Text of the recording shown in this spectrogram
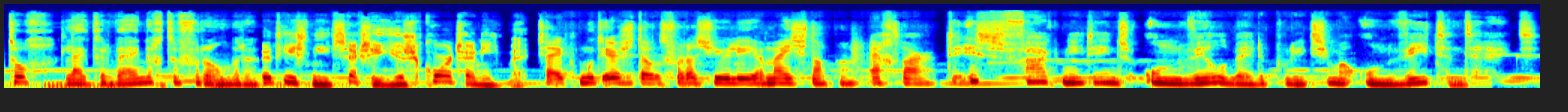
toch lijkt er weinig te veranderen. Het is niet sexy, je scoort er niet mee. Ik zei, ik moet eerst dood voordat jullie mij snappen. Echt waar. Het is vaak niet eens onwil bij de politie, maar onwetendheid.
